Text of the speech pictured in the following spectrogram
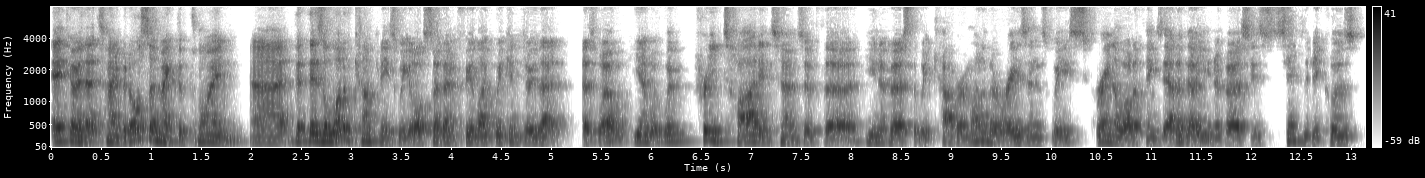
echo that tone, but also make the point uh, that there's a lot of companies we also don't feel like we can do that as well. You know, we're pretty tight in terms of the universe that we cover. And one of the reasons we screen a lot of things out of our universe is simply because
